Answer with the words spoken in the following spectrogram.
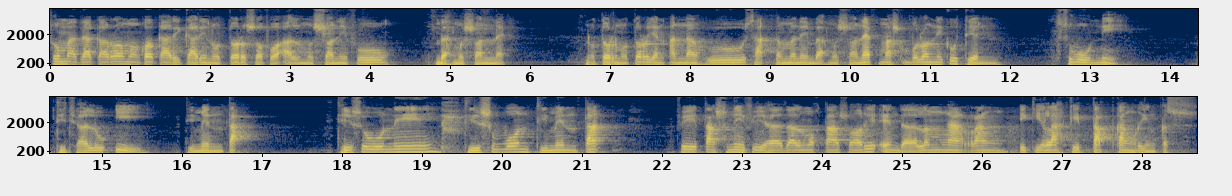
Suma dzakara mongko kari-kari nutur sapa al musannifu Mbah Musannef. Nutur-nutur yang annahu sak temene Mbah Musannef masbulun niku den suwuni dijalui diminta disuwuni disuwun diminta fi tasnifi hadzal mukhtasari ing dalem ngarang ikilah kitab kang ringkes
